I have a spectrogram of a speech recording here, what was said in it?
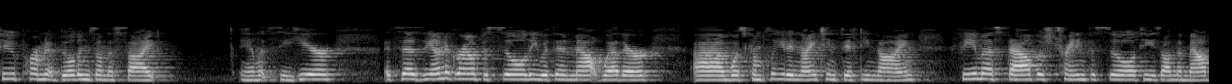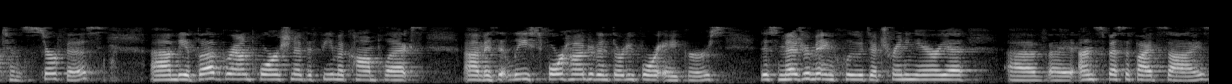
two permanent buildings on the site. And let's see here. It says the underground facility within Mount Weather um, was completed in 1959. FEMA established training facilities on the mountain's surface. Um, the above ground portion of the FEMA complex um, is at least 434 acres. This measurement includes a training area of unspecified size.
